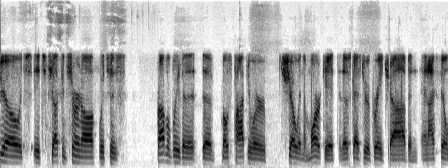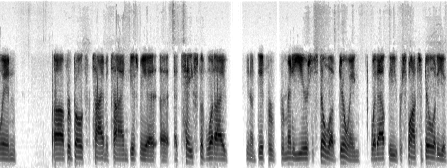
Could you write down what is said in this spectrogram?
show. It's it's Chuck and Chernoff, which is probably the the most popular show in the market. Those guys do a great job, and and I fill in uh, for both time to time. Gives me a, a, a taste of what I you know did for for many years and still love doing without the responsibility of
